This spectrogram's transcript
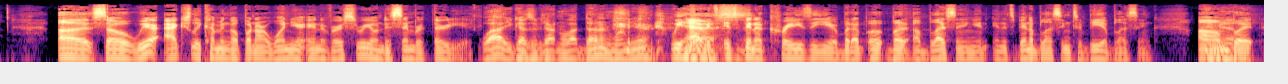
Uh, so we're actually coming up on our one year anniversary on December 30th. Wow, you guys have gotten a lot done in one year. We have. Yes. It's, it's been a crazy year, but a but a blessing, and, and it's been a blessing to be a blessing. Um, Amen. but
